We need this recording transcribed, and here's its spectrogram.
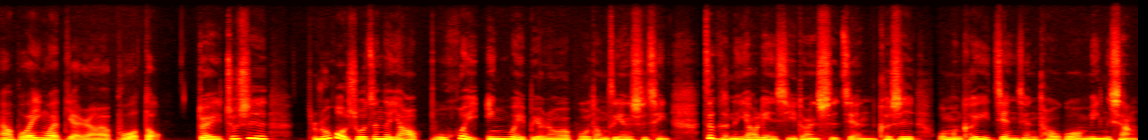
然后不会因为别人而波动。对，就是如果说真的要不会因为别人而波动这件事情，这可能要练习一段时间。可是我们可以渐渐透过冥想。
